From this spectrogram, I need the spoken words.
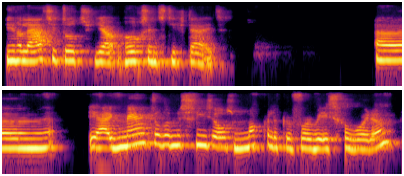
in relatie tot jouw hoogsensitiviteit? Um, ja, ik merk dat het misschien zelfs makkelijker voor me is geworden.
